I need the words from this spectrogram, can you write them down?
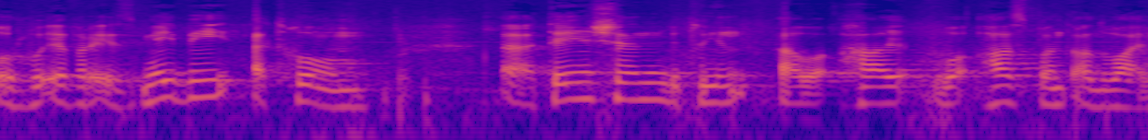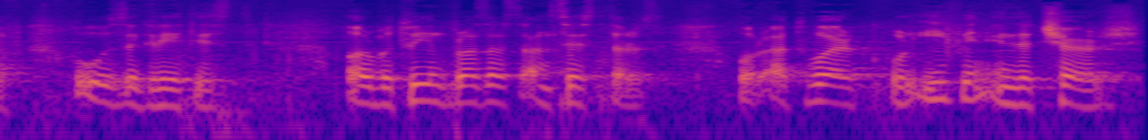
or whoever is, maybe at home, a tension between our husband and wife, who is the greatest, or between brothers and sisters, or at work, or even in the church,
